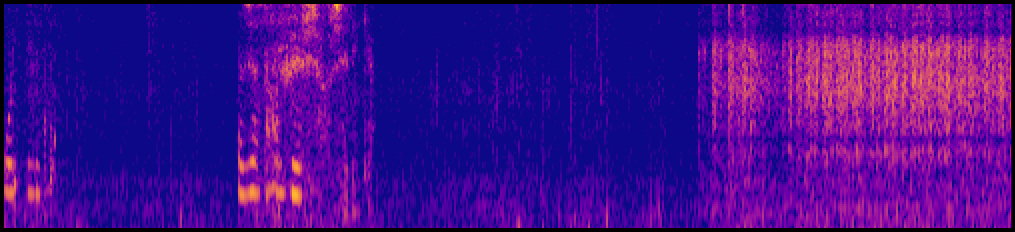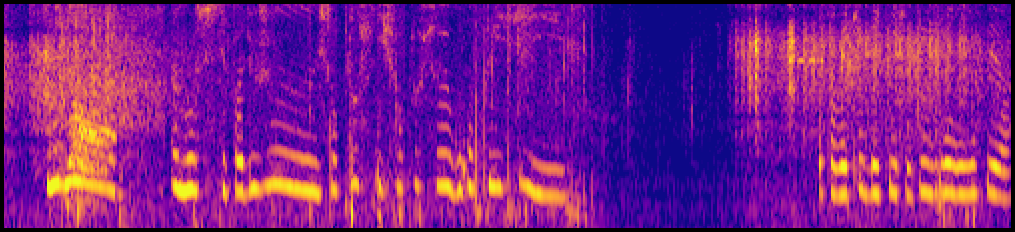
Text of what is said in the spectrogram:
Oui. Vas-y, attends, je vais chercher, les gars. Mais non ah, C'est pas du jeu. Ils sont tous, ils sont tous euh, groupés ici. Oh, ça va être chaud ils sont tous groupés là.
